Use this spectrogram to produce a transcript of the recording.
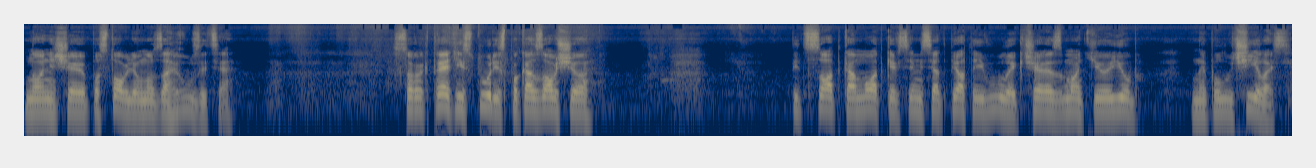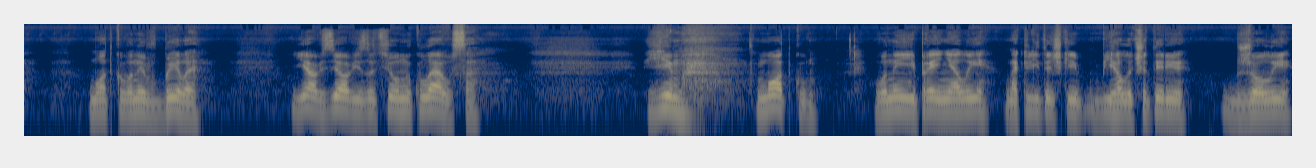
на я поставлю, воно загрузиться. 43-й сторіс показав, що підсадка мотки в 75-й вулик через Мотіоюб не вийшло. Мотку вони вбили. Я взяв із оцього нуклеуса їм мотку. Вони її прийняли. На кліточці бігало 4 бджоли.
